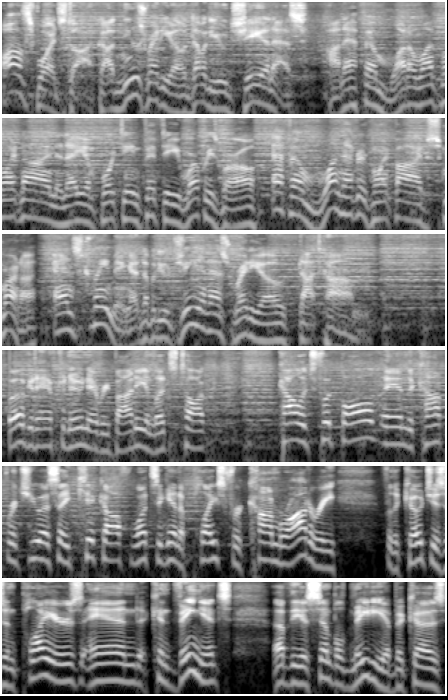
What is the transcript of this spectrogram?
All sports talk on News Radio WGNS on FM 101.9 and AM 1450 Murfreesboro, FM 100.5 Smyrna, and streaming at WGNSradio.com. Well, good afternoon, everybody, and let's talk college football and the Conference USA kickoff. Once again, a place for camaraderie for the coaches and players and convenience of the assembled media because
